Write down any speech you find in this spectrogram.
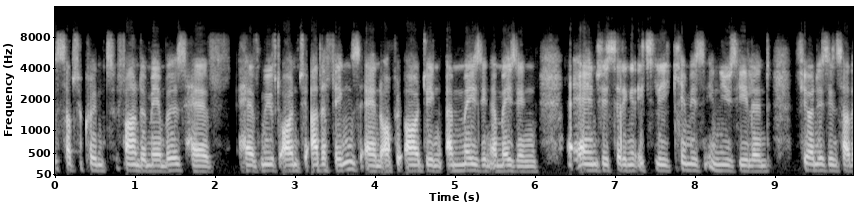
subsequent founder members have have moved on to other things and are, are doing amazing, amazing. Angie's sitting in Italy. Kim is in New Zealand. Fiona's in South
